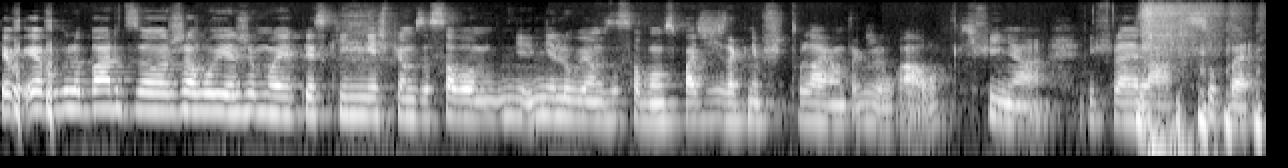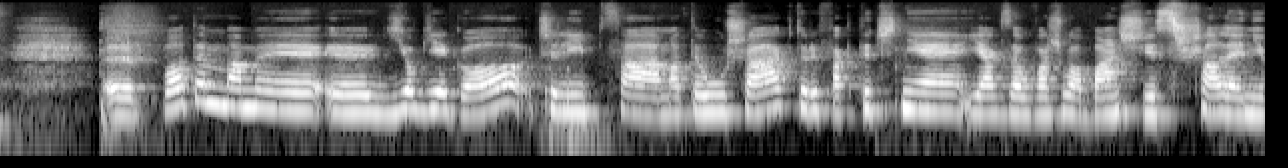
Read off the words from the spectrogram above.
Ja, ja w ogóle bardzo żałuję, że moje pieski nie śpią ze sobą, nie, nie lubią ze sobą spać i się tak nie przytulają, także wow, świnia i frela, super. Y, Potem mamy y, Jogiego, czyli psa Mateusza, który faktycznie, jak zauważyła Banshee, jest szalenie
